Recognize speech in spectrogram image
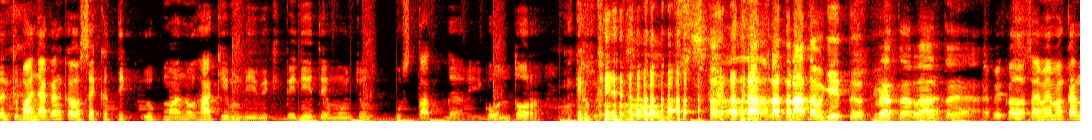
Dan kebanyakan kalau saya ketik Lukmanul Hakim di Wikipedia itu yang muncul Ustadz dari Gontor. Rata-rata rata-rata begitu. Rata-rata ya. Tapi kalau saya memang kan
